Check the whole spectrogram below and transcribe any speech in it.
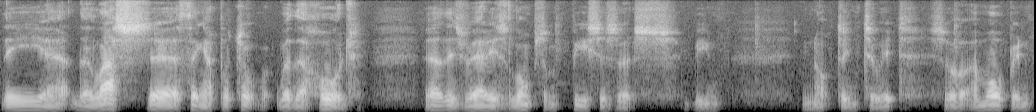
the uh, the last uh, thing I put up with the hood uh, there's various lumps and pieces that's been knocked into it. So I'm hoping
